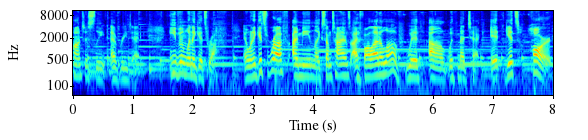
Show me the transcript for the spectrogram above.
consciously every day, even when it gets rough. And when it gets rough, I mean like sometimes I fall out of love with um, with medtech. It gets hard.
